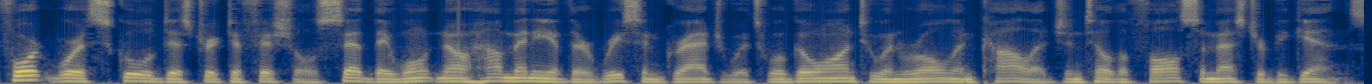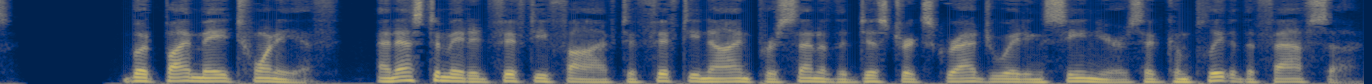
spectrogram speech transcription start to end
Fort Worth School District officials said they won't know how many of their recent graduates will go on to enroll in college until the fall semester begins. But by May 20th, an estimated 55 to 59% of the district's graduating seniors had completed the FAFSA,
